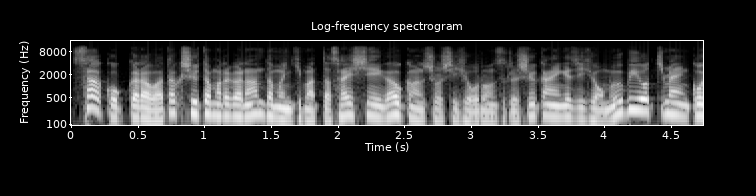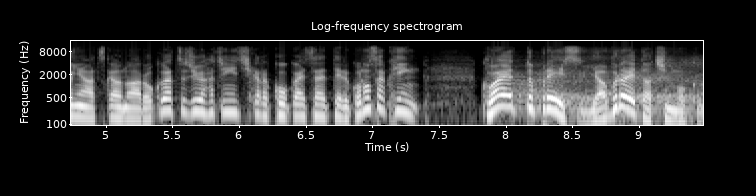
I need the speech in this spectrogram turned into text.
さあここから私歌丸がランダムに決まった最新映画を鑑賞し評論する週刊映画辞表ムービーウォッチメン今夜扱うのは6月18日から公開されているこの作品「クワイエット・プレイス破られた沈黙」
